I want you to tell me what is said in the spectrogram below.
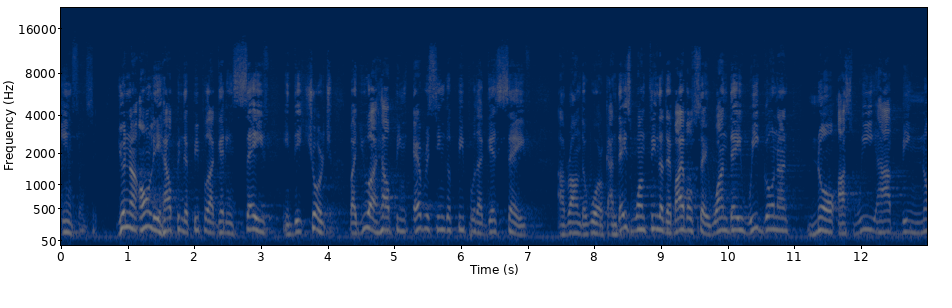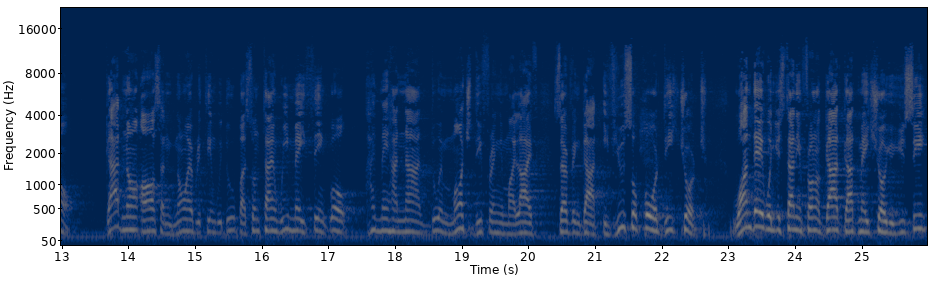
influencing. You're not only helping the people that are getting saved in this church, but you are helping every single people that gets saved around the world. And there's one thing that the Bible says: one day we gonna know as we have been known. God know us and know everything we do, but sometimes we may think, well, I may have not doing much different in my life serving God. If you support this church, one day when you stand in front of God, God may show you. You see,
